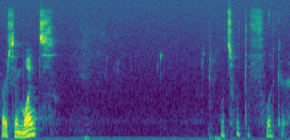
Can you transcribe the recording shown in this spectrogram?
Carson Wentz. What's with the flicker?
